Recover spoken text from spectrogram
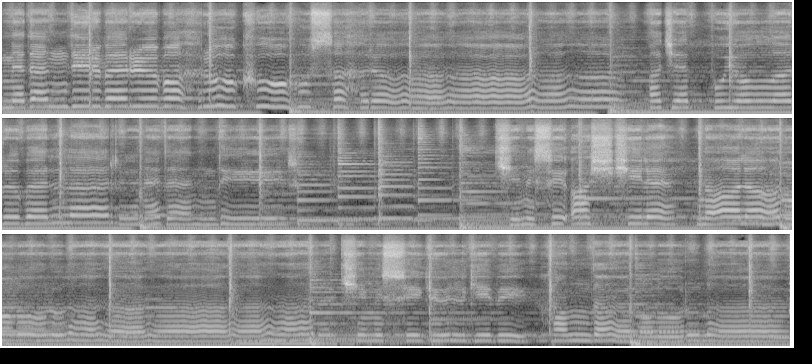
Nedendir ber bahru kuhu sahra? Acep bu yolları beller nedendir Kimisi aşk ile nalan olurlar. Kimisi gül gibi handan olurlar.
